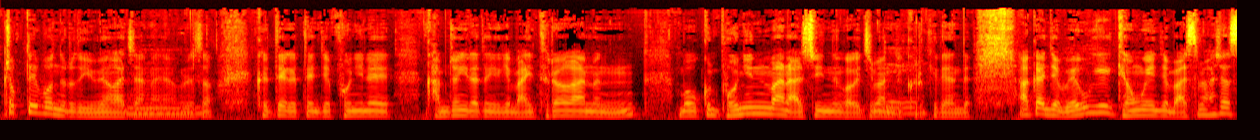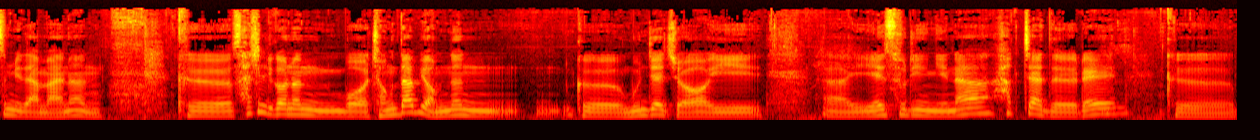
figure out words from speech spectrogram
쪽대본으로도 유명하잖아요. 음. 그래서 그때 그때 이제 본인의 감정이라든가 이게 많이 들어가는 뭐 본인만 알 수 있는 거지만 네. 그렇게 되는데 아까 이제 외국의 경우에 이제 말씀하셨습니다만은 그 사실 이거는 뭐 정답이 없는 그 문제죠. 이 어, 예술인이나 학자들의 음. 그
